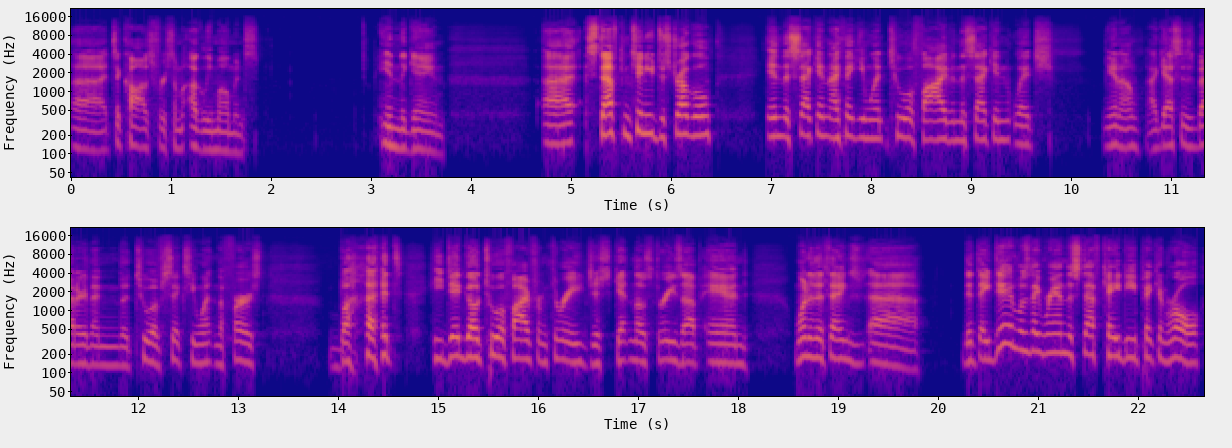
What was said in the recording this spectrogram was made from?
uh, it's a cause for some ugly moments in the game. Uh, Steph continued to struggle in the second. I think he went two of five in the second, which you know I guess is better than the two of six he went in the first. But he did go two of five from three, just getting those threes up. And one of the things uh, that they did was they ran the Steph KD pick and roll,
